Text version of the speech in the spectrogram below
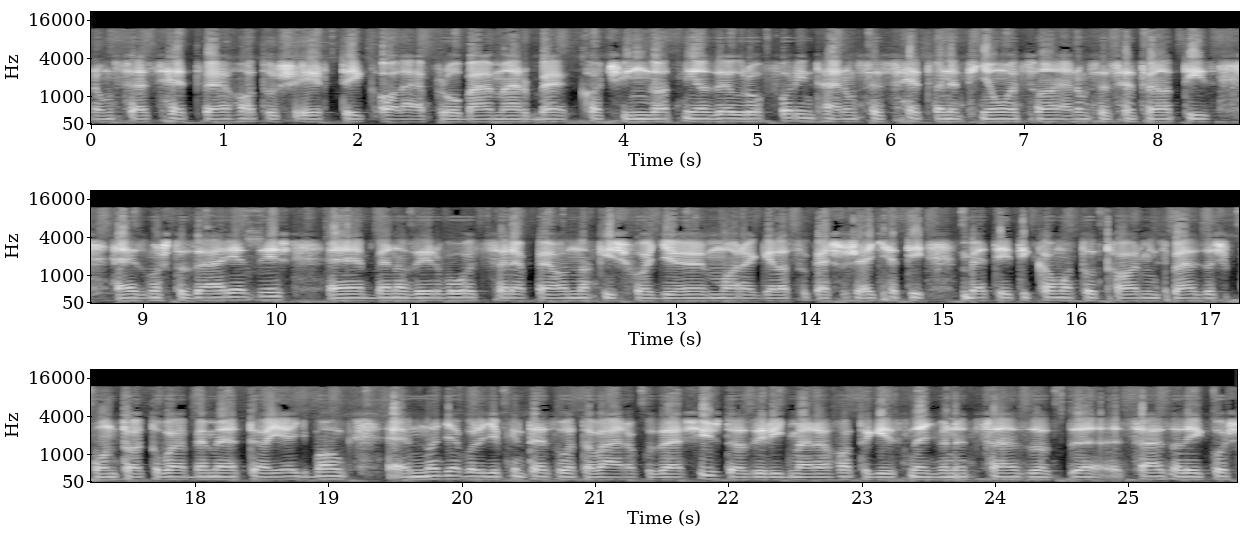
376-os érték alá próbál már bekacsingatni az euróforint, 375-80, 376-10, ez most az árjegyzés. Ebben azért volt szerepe annak is, hogy ma reggel a szokásos egyheti betéti kamatot 30 bázis ponttal tovább emelte a jegybank. Nagyjából egyébként ez volt a várakozás is, de azért így már a 6,45 százalékos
